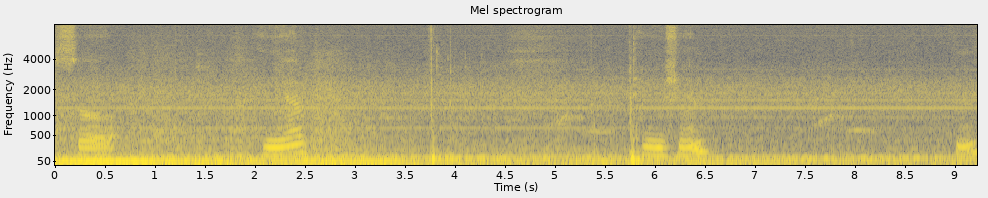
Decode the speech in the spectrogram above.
So here tension. Hmm,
